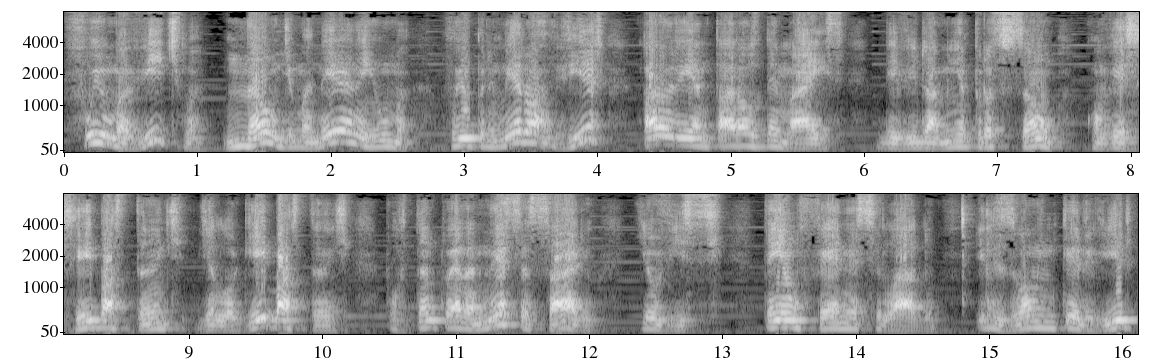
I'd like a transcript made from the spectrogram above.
Fui uma vítima? Não, de maneira nenhuma. Fui o primeiro a vir para orientar aos demais. Devido à minha profissão, conversei bastante, dialoguei bastante, portanto era necessário que eu visse. Tenham fé nesse lado. Eles vão intervir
